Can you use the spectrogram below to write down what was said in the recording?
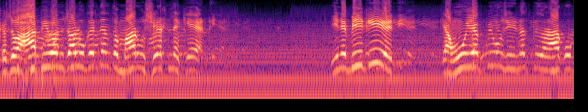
કે જો આ પીવાનું ચાલુ કરી દે ને તો મારું શેઠ ને કે નહીં. એને બીક ઈ હતી કે હું એક પીવું છું નથી પીવું આ કોક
